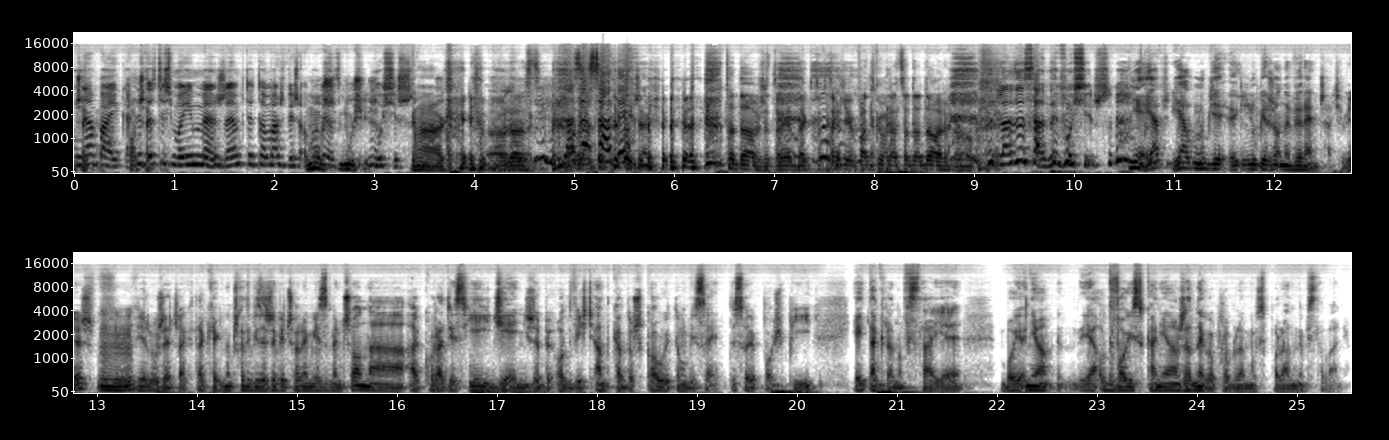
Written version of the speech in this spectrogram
poczekaj, bajka. Ty to jesteś moim mężem, ty to masz, wiesz, obowiązki. musisz. musisz. A, okej, po prostu. Dla zasady. To dobrze, to jednak to w takim wypadku wraca do dormy. bo- Dla zasady musisz. Nie, ja, ja lubię, lubię żonę wyręczać, wiesz, w Mhm. wielu rzeczach. Tak jak na przykład widzę, że wieczorem jest zmęczona, a akurat jest jej dzień, żeby odwieźć Antka do szkoły, to mówię sobie, ty sobie pośpi. Ja i tak rano wstaję, bo ja, nie mam, ja od wojska nie mam żadnego problemu z porannym wstawaniem.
